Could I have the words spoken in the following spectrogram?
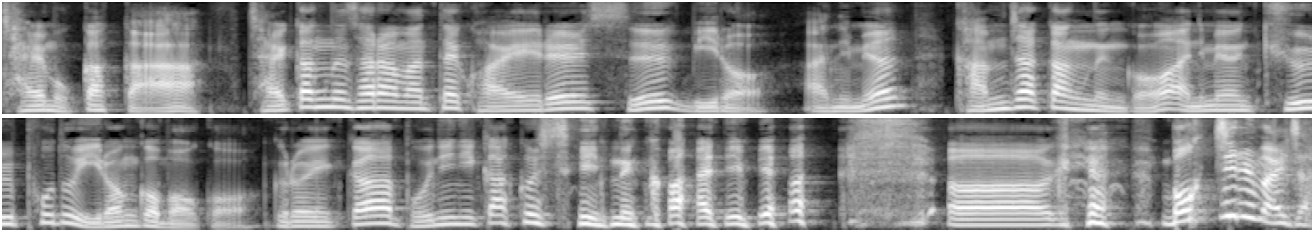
잘 못 깎아. 잘 깎는 사람한테 과일을 쓱 밀어. 아니면 감자 깎는 거, 아니면 귤, 포도 이런 거 먹어. 그러니까 본인이 깎을 수 있는 거 아니면, 어, 그냥 먹지를 말자.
